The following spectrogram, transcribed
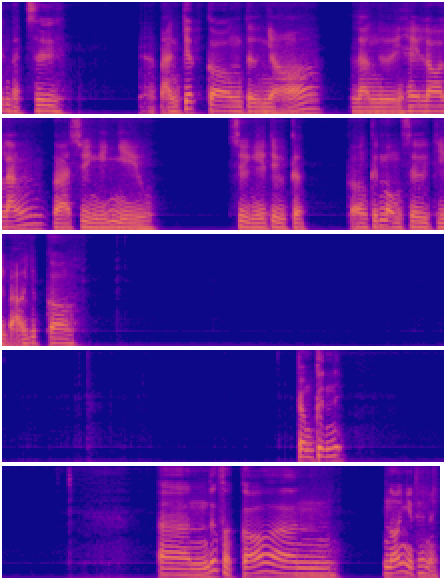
kính bạch sư, à, bản chất con từ nhỏ là người hay lo lắng và suy nghĩ nhiều, suy nghĩ tiêu cực. Con kính mong sư chỉ bảo giúp con. Trong kinh ấy, à, Đức Phật có à, nói như thế này.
